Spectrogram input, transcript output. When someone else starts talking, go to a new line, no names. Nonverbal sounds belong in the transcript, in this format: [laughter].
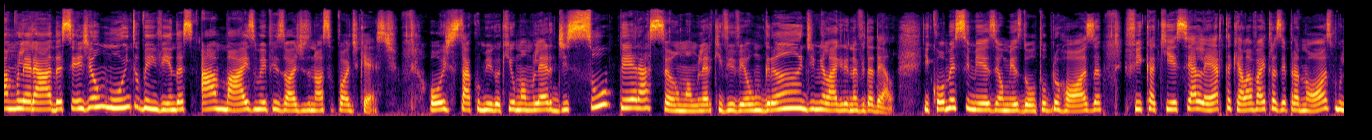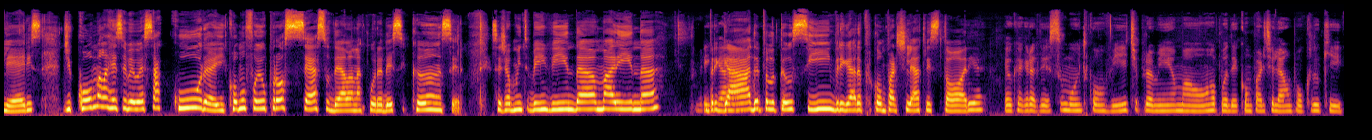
Olá, mulherada! Sejam muito bem-vindas a mais um episódio do nosso podcast. Hoje está comigo aqui uma mulher de superação, uma mulher que viveu um grande milagre na vida dela. E como esse mês é o mês do Outubro Rosa, fica aqui esse alerta que ela vai trazer para nós, mulheres, de como ela recebeu essa cura e como foi o processo dela na cura desse câncer. Seja muito bem-vinda, Marina. Obrigada. obrigada pelo teu sim, obrigada por compartilhar a tua história.
Eu que agradeço muito o convite. Para mim é uma honra poder compartilhar um pouco do que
